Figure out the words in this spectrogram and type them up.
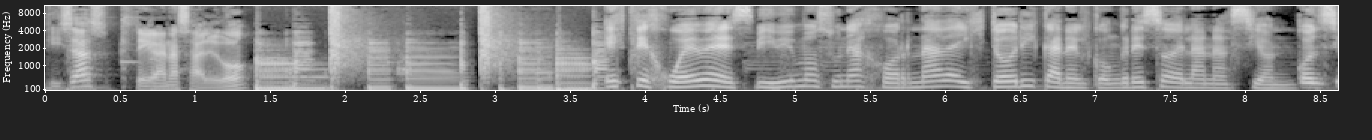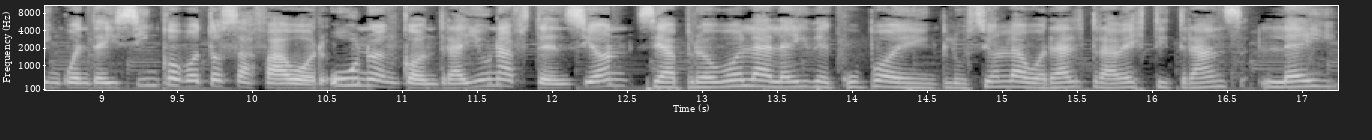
quizás te ganas algo. Este jueves vivimos una jornada histórica en el Congreso de la Nación. Con 55 votos a favor, uno en contra y una abstención, se aprobó la ley de cupo e inclusión laboral travesti trans, ley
